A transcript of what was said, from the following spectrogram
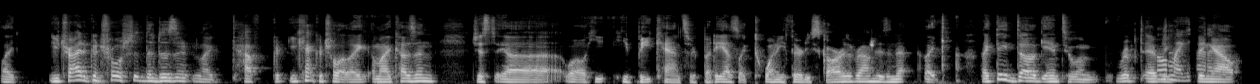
Like, you try to control shit that doesn't like have you can't control it like my cousin just uh well he he beat cancer but he has like 20 30 scars around his neck like like they dug into him ripped oh everything oh out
